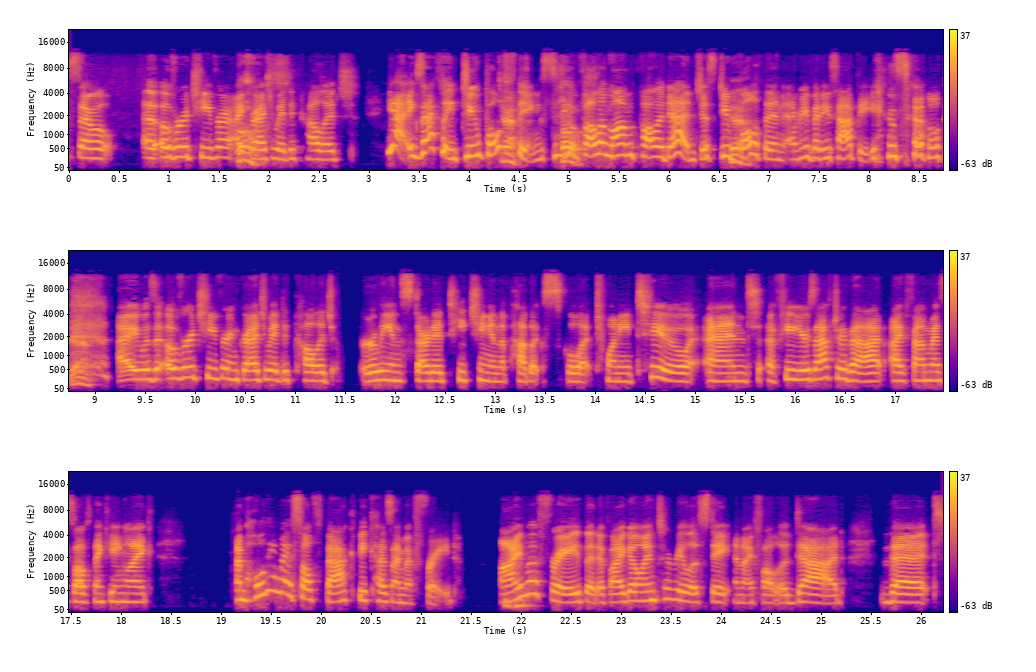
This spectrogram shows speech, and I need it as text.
so uh, overachiever, both. I graduated college. Yeah, exactly. Do both yeah, things. Both. follow mom, follow dad. Just do yeah. both, and everybody's happy. so yeah. I was an overachiever and graduated college early and started teaching in the public school at 22. And a few years after that, I found myself thinking, like, I'm holding myself back because I'm afraid. I'm mm-hmm. afraid that if I go into real estate and I follow dad, that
